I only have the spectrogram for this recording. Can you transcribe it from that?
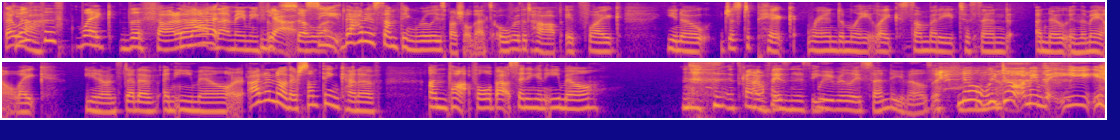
that Yeah. was the like the thought of that that, made me feel so. See, loved. that is something really special. That's over the top. It's like, you know, just to pick randomly, like somebody to send a note in the mail, like, you know, instead of an email or I don't know, there's something kind of unthoughtful about sending an email. it's kind of businessy. We really send emails. No, we don't. I mean, but you,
